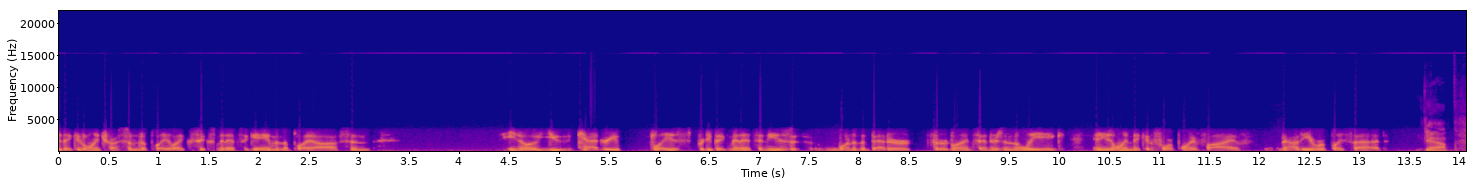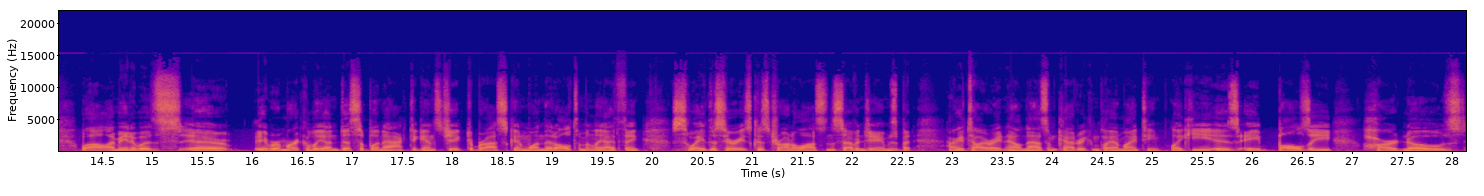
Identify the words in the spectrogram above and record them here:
they could only trust him to play like six minutes a game in the playoffs, and you know you Kadri plays pretty big minutes, and he's one of the better third line centers in the league, and he's only making 4.5. Now, how do you replace that? Yeah. Well, I mean, it was uh, a remarkably undisciplined act against Jake DeBrusk, and one that ultimately I think swayed the series because Toronto lost in seven, games. But I can tell you right now, Nazem Kadri can play on my team. Like, he is a ballsy, hard nosed,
